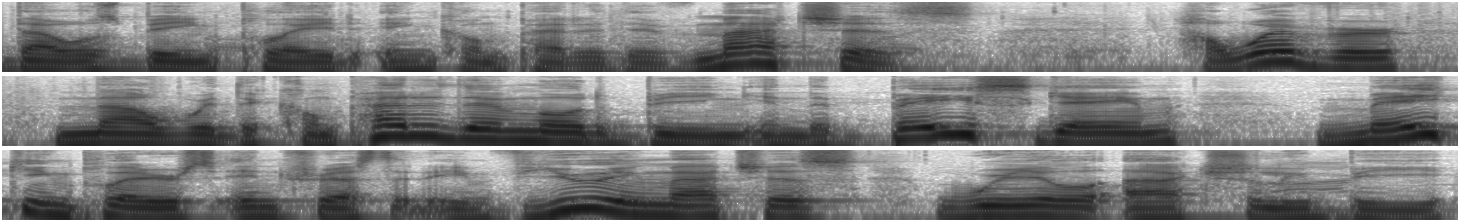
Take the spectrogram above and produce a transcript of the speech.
that was being played in competitive matches. However, now with the competitive mode being in the base game, making players interested in viewing matches will actually be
